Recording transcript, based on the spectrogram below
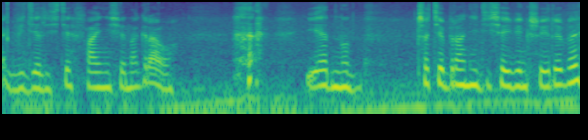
Jak widzieliście, fajnie się nagrało. Jedno trzecie branie dzisiaj większej ryby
